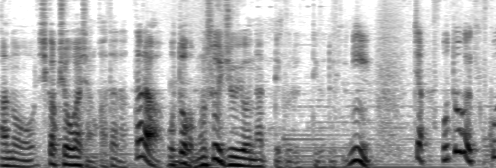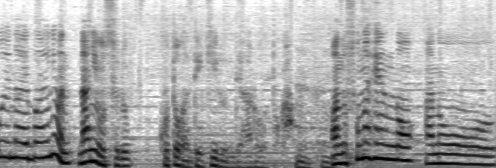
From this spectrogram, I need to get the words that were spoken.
あの視覚障害者の方だったら音がものすごい重要になってくるっていう時に、じゃあ音が聞こえない場合には何をすることができるんであろうとか、うんうん。あのその辺のあの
